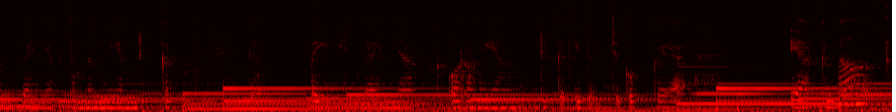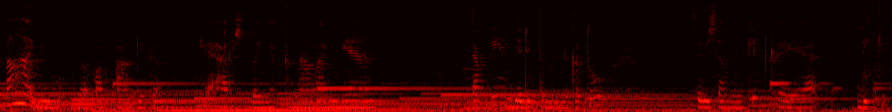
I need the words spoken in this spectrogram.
pengen banyak temen yang deket. Gak pengen banyak orang yang deket gitu. Cukup kayak ya kenal kenal ayu nggak apa-apa gitu. Kayak harus banyak kenalannya. Tapi yang jadi temen deket tuh sebisa mungkin kayak dikit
